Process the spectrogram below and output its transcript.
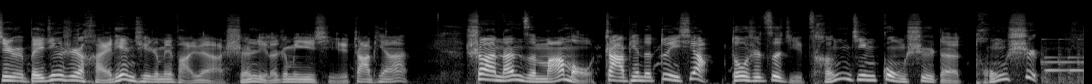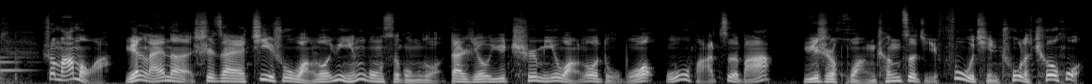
近日，北京市海淀区人民法院啊审理了这么一起诈骗案，涉案男子马某诈骗的对象都是自己曾经共事的同事。说马某啊，原来呢是在技术网络运营公司工作，但是由于痴迷网络赌博无法自拔。于是谎称自己父亲出了车祸，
